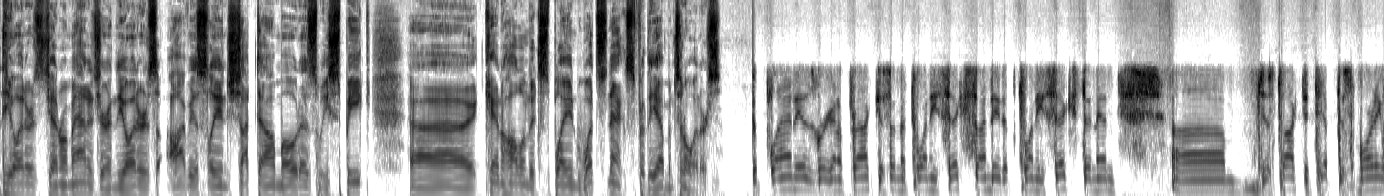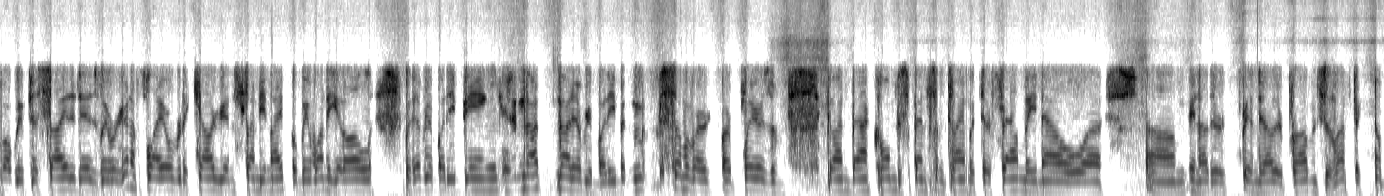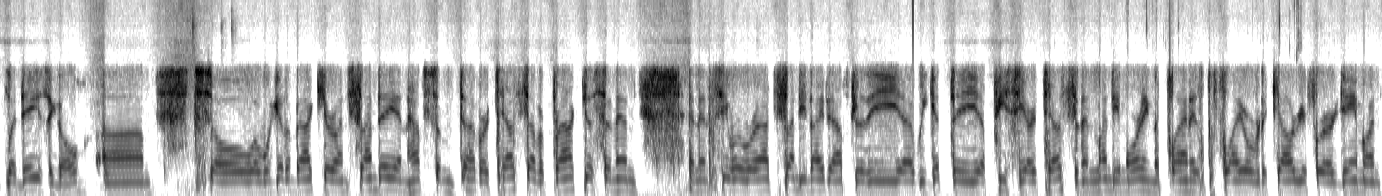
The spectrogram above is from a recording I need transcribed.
the Oilers general manager, and the Oilers obviously in shutdown mode as we speak. Uh, Ken Holland explained what's next for the Edmonton Oilers the plan is we're going to practice on the 26th, Sunday the 26th, and then um, just talked to Tip this morning. What we've decided is we were going to fly over to Calgary on Sunday night, but we want to get all with everybody being not not everybody, but some of our, our players have gone back home to spend some time with their family now uh, um, in other in the other provinces. Left a couple of days ago, um, so we'll get them back here on Sunday and have some have our tests, have a practice, and then and then see where we're at Sunday night after the uh, we get the uh, PCR tests, and then Monday morning the plan is to fly over to Calgary for our game on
